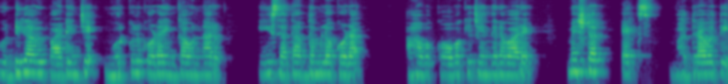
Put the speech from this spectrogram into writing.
గుడ్డిగా అవి పాటించే మూర్ఖులు కూడా ఇంకా ఉన్నారు. ఈ శతాబ్దంలో కూడా ఆ కోవకి చెందిన వారే మిస్టర్ ఎక్స్ భద్రావతి.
